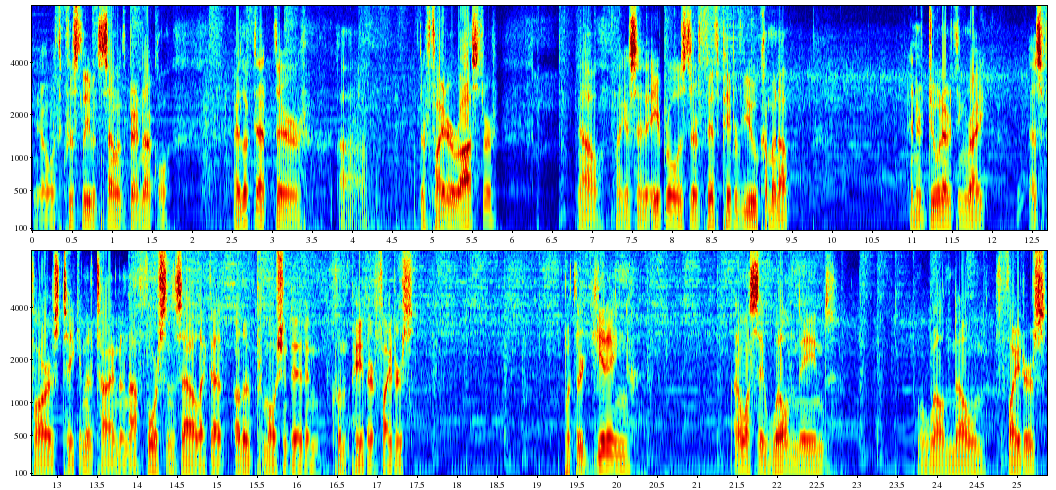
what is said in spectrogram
you know with Chris Leben's sign with bare knuckle, I looked at their uh, their fighter roster. Now, like I said, April is their fifth pay per view coming up, and they're doing everything right as far as taking their time. They're not forcing this out like that other promotion did and couldn't pay their fighters. But they're getting, I don't want to say well named or well known fighters,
